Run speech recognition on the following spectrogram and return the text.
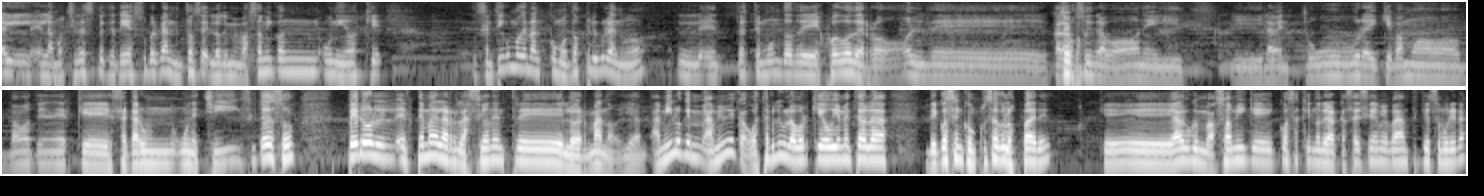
el- la mochila de expectativa es súper grande. Entonces, lo que me pasó a mí con Unido es que sentí como que eran como dos películas en uno. El- eh, todo este mundo de juego de rol, de Calabozos y Dragones y, y la aventura y que vamos, vamos a tener que sacar un, un hechizo y todo eso. Pero el, el tema de la relación entre los hermanos. Y a, a mí lo que a mí me cagó esta película porque obviamente habla de cosas inconclusas con los padres. Que algo que me pasó a mí, que cosas que no le alcancé a decir a mi papá antes que se muriera.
